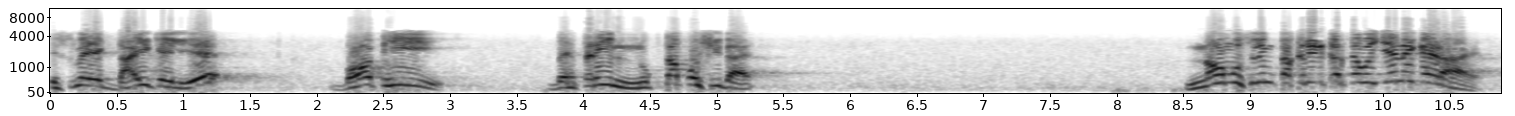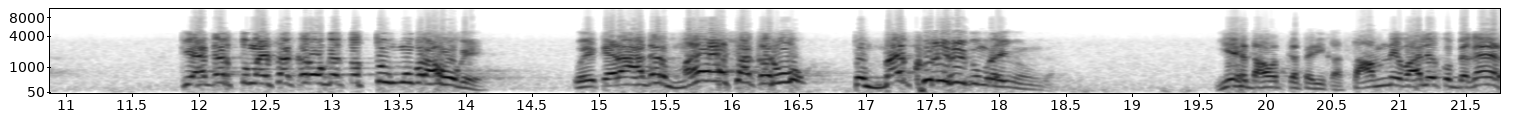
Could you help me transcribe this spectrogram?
اس میں ایک دائی کے لیے بہت ہی بہترین نقطہ پوشیدہ ہے۔ نو مسلم تقریر کرتے ہوئے یہ نہیں کہہ رہا ہے کہ اگر تم ایسا کرو گے تو تم گمراہ ہوگے وہ یہ کہہ رہا ہے، اگر میں ایسا کروں تو میں کھلی ہوئی گمراہی میں ہوں گا۔ یہ ہے دعوت کا طریقہ۔ سامنے والے کو بغیر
